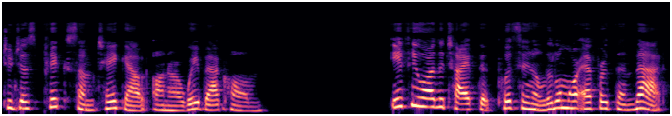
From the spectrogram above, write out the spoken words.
to just pick some takeout on our way back home. If you are the type that puts in a little more effort than that,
